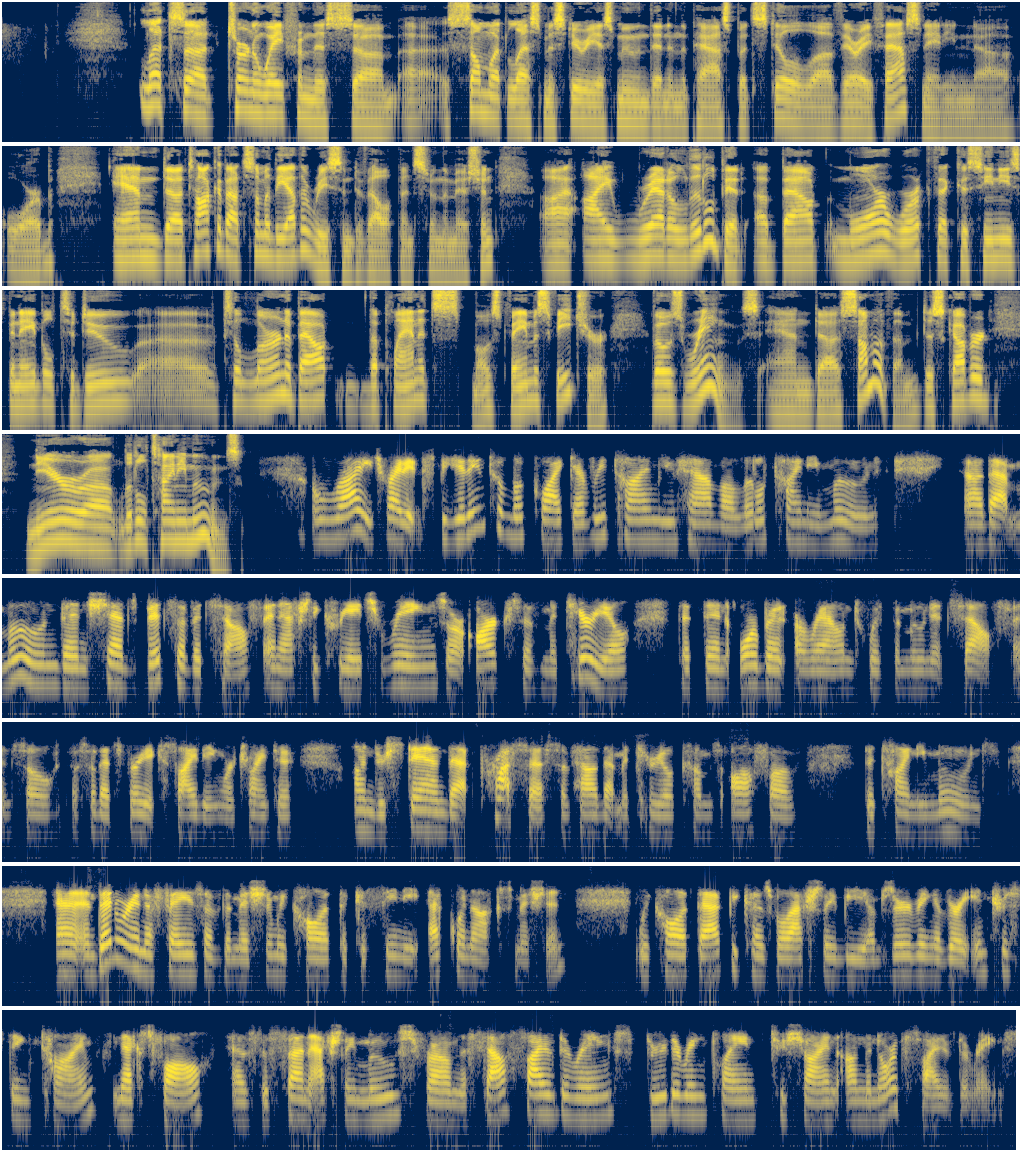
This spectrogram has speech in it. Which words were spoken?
Let's uh, turn away from this um, uh, somewhat less mysterious moon than in the past, but still uh, very fascinating uh, orb, and uh, talk about some of the other recent developments from the mission. I read a little bit about more work that Cassini's been able to do to learn about the planet's most famous feature, those rings, and some of them discovered near little tiny moons. Right, right. It's beginning to look like every time you have a little tiny moon, uh, that moon then sheds bits of itself and actually creates rings or arcs of material that then orbit around with the moon itself. And so, so that's very exciting. We're trying to understand that process of how that material comes off of the tiny moons. And, and then we're in a phase of the mission, we call it the Cassini Equinox mission. We call it that because we'll actually be observing a very interesting time next fall as the sun actually moves from the south side of the rings through the ring plane to shine on the north side of the rings.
